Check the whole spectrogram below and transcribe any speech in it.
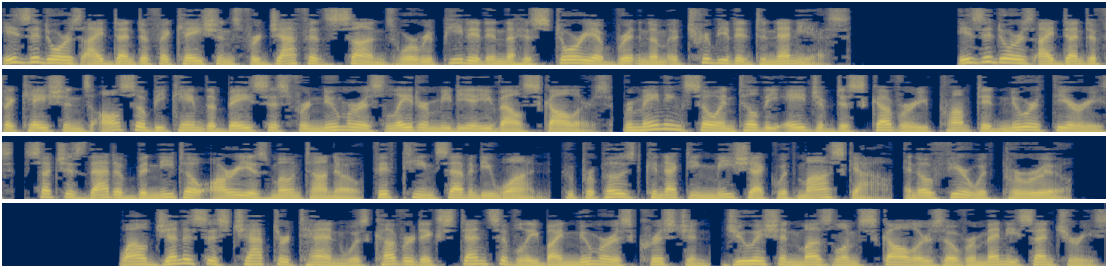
Isidore's identifications for Japheth's sons were repeated in the Historia Brittonum attributed to Nennius. Isidore's identifications also became the basis for numerous later mediaeval scholars, remaining so until the Age of Discovery prompted newer theories, such as that of Benito Arias Montano 1571, who proposed connecting Meshech with Moscow, and Ophir with Peru. While Genesis chapter 10 was covered extensively by numerous Christian, Jewish and Muslim scholars over many centuries,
